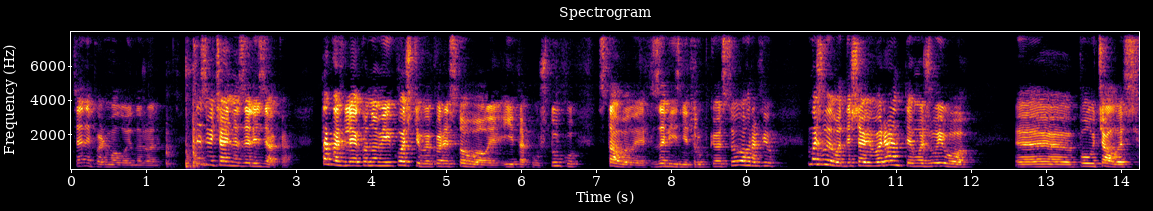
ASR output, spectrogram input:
Це не пермалой, на жаль. Це звичайна залізяка. Також для економії коштів використовували і таку штуку, ставили залізні трубки осцилографів. Можливо, дешеві варіанти, можливо, е, получалось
